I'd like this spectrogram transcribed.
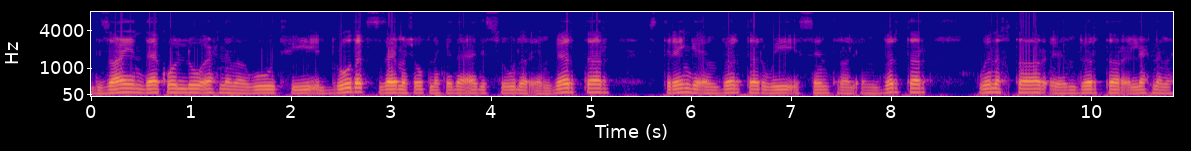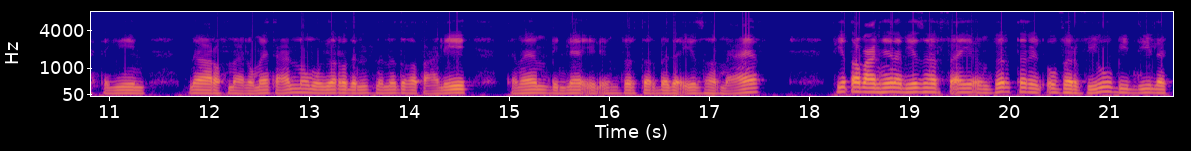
Design ده كله إحنا موجود في ال products زي ما شوفنا كده ادي ال solar inverter string inverter وال central inverter ونختار الانفرتر اللي إحنا محتاجين نعرف معلومات عنه مجرد ان إحنا نضغط عليه تمام بنلاقي الانفرتر بدأ يظهر معاه. في طبعا هنا بيظهر في أي inverter ال overview بيديلك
